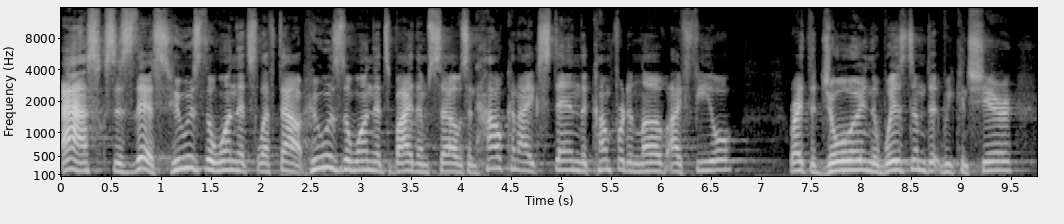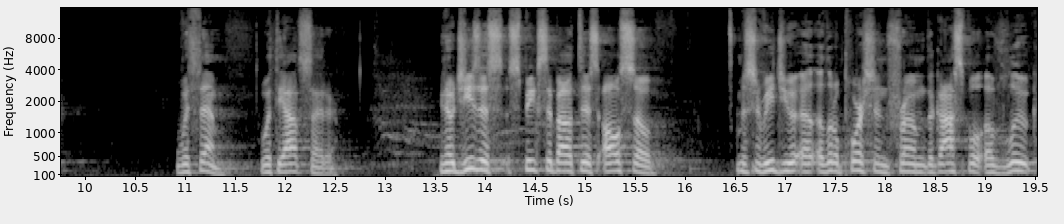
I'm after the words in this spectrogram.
asks is this Who is the one that's left out? Who is the one that's by themselves? And how can I extend the comfort and love I feel, right? The joy and the wisdom that we can share with them, with the outsider. You know, Jesus speaks about this also. I'm just going to read you a, a little portion from the Gospel of Luke.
